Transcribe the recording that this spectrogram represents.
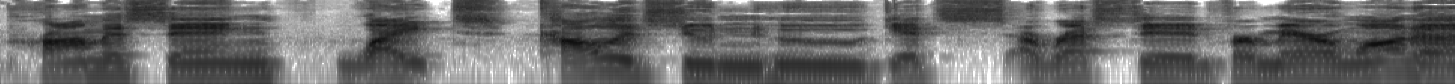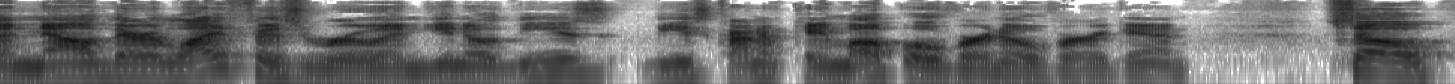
promising white college student who gets arrested for marijuana and now their life is ruined. You know these these kind of came up over and over again. So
